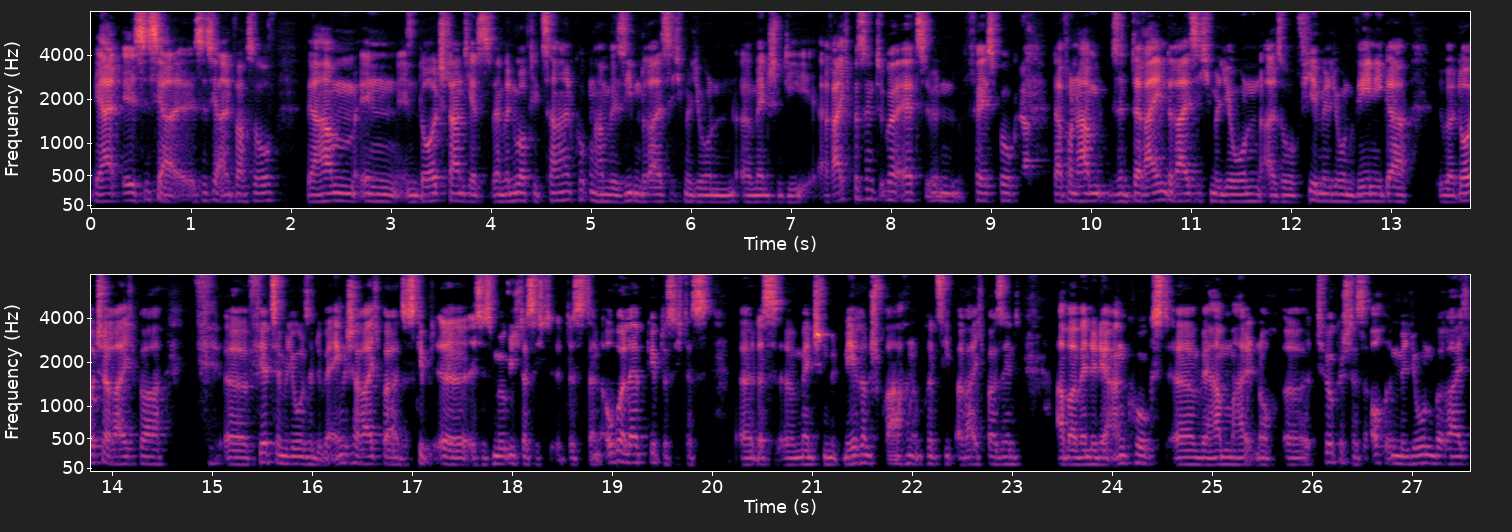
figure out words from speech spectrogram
Ja, es ist ja, es ist ja einfach so. Wir haben in, in Deutschland jetzt, wenn wir nur auf die Zahlen gucken, haben wir 37 Millionen äh, Menschen, die erreichbar sind über Ads in Facebook. Davon haben, sind 33 Millionen, also 4 Millionen weniger über Deutsch erreichbar. 14 äh, Millionen sind über Englisch erreichbar. Also es gibt, äh, es ist möglich, dass, ich, dass es dann Overlap gibt, dass ich das, äh, dass äh, Menschen mit mehreren Sprachen im Prinzip erreichbar sind. Aber wenn du dir anguckst, äh, wir haben halt noch äh, Türkisch, das ist auch im Millionenbereich,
